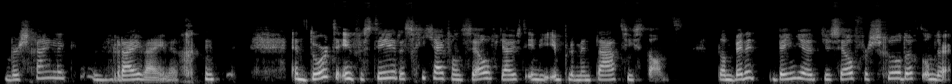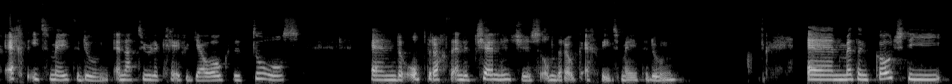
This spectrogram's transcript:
Waarschijnlijk vrij weinig. en door te investeren schiet jij vanzelf juist in die implementatiestand dan ben, ben je het jezelf verschuldigd om er echt iets mee te doen. En natuurlijk geef ik jou ook de tools en de opdrachten en de challenges om er ook echt iets mee te doen. En met een coach die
